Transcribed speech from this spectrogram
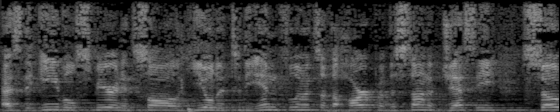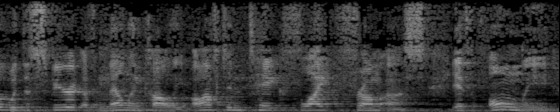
As the evil spirit in Saul yielded to the influence of the harp of the son of Jesse, so would the spirit of melancholy often take flight from us, if only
